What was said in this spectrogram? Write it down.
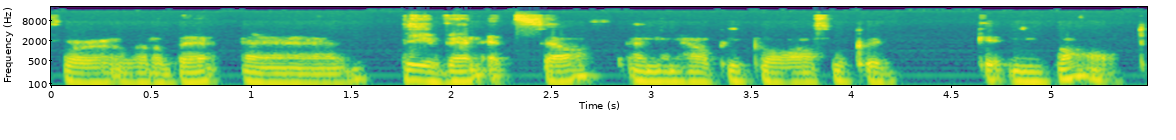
for a little bit and the event itself, and then how people also could get involved.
